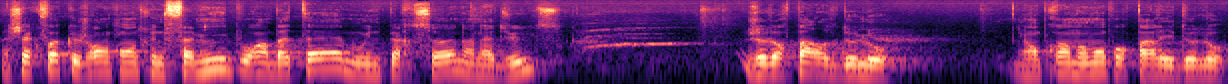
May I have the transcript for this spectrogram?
À chaque fois que je rencontre une famille pour un baptême ou une personne, un adulte, je leur parle de l'eau. Et on prend un moment pour parler de l'eau.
